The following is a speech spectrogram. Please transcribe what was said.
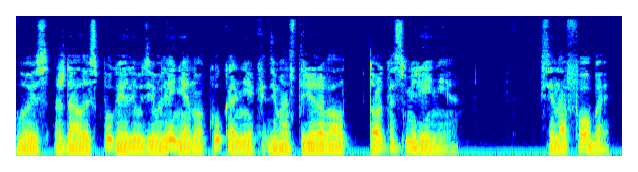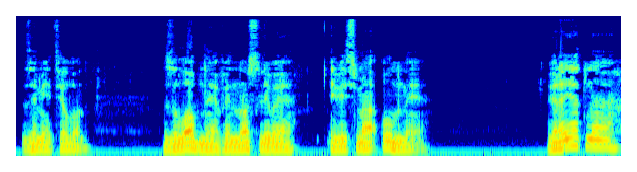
Луис ждал испуга или удивления, но кукольник демонстрировал только смирение. «Ксенофобы», — заметил он, — «злобные, выносливые и весьма умные». Вероятно,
